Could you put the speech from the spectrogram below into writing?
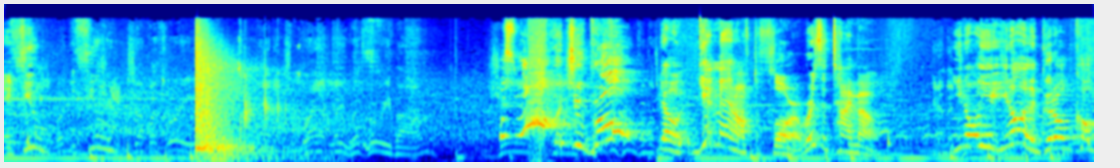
If you, What's wrong with you, bro? Yo, get man off the floor. Where's the timeout? You know, you, you know the good old coach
